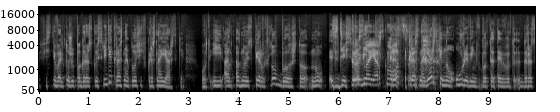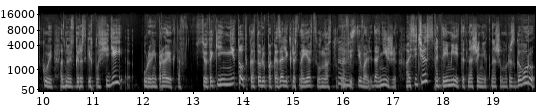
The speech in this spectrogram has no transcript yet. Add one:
фестиваль тоже по городской среде «Красная площадь» в Красноярске. Вот. И одно из первых слов было, что ну, здесь Красноярск уровень... молодцы. Красноярский, но уровень вот этой вот городской, одной из городских площадей, уровень проектов все-таки не тот, который показали красноярцы у нас тут mm-hmm. на фестивале, да, ниже. А сейчас это имеет отношение к нашему разговору.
